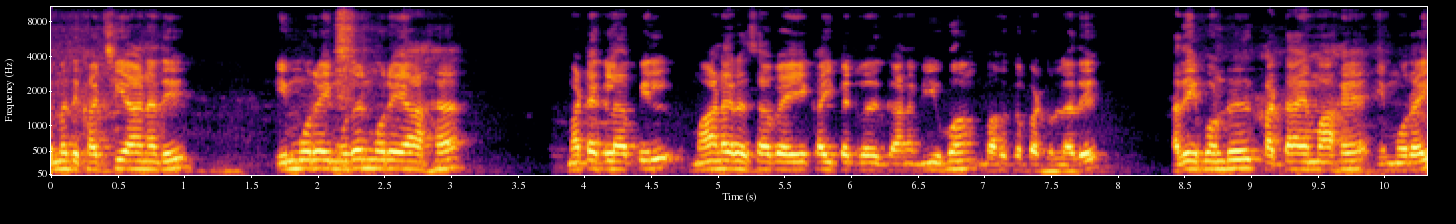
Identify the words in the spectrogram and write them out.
எமது கட்சியானது இம்முறை முதன்முறையாக மட்டக்களப்பில் மாநகர சபையை கைப்பற்றுவதற்கான வியூகம் வகுக்கப்பட்டுள்ளது. அதே போன்று கட்டாயமாக இம்முறை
